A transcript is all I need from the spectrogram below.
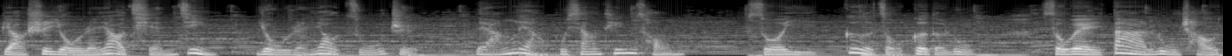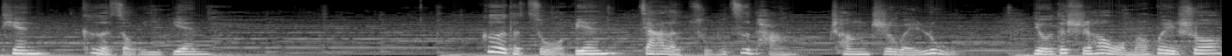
表示有人要前进，有人要阻止，两两不相听从，所以各走各的路。所谓“大路朝天，各走一边”。各的左边加了足字旁，称之为路。有的时候我们会说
